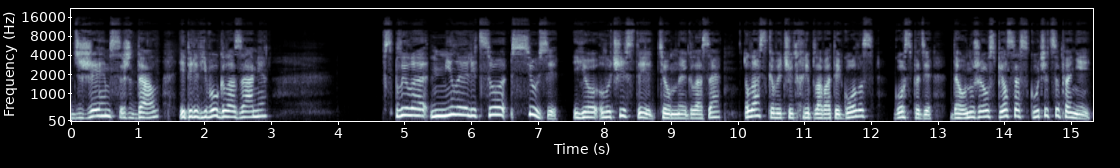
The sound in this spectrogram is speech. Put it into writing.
Джеймс ждал, и перед его глазами всплыло милое лицо Сьюзи, ее лучистые темные глаза, ласковый, чуть хрипловатый голос. Господи, да он уже успел соскучиться по ней.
